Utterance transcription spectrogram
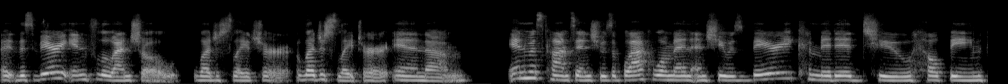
uh, this very influential legislature legislator in um, in Wisconsin. She was a black woman, and she was very committed to helping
